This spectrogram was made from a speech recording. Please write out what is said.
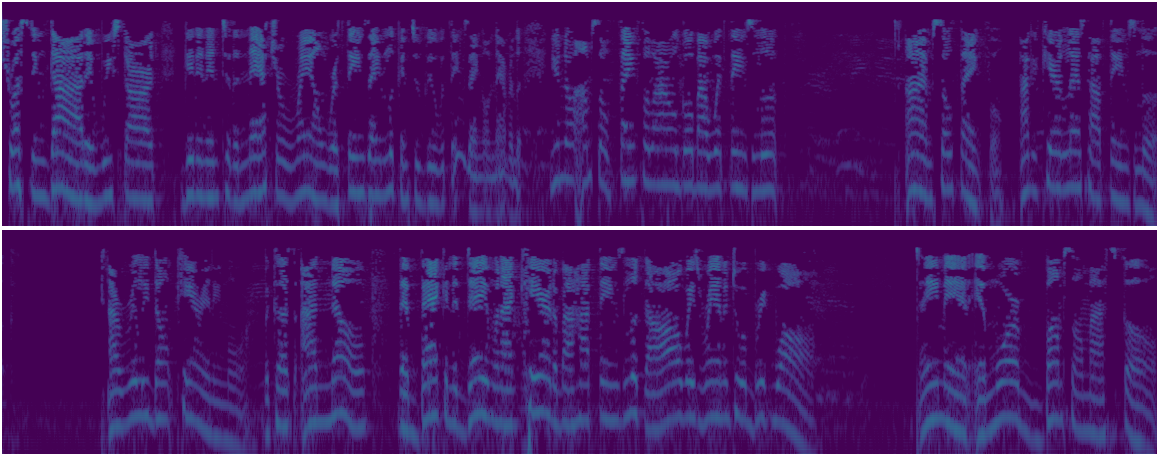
trusting God and we start getting into the natural realm where things ain't looking too good. Where things ain't gonna never look. You know, I'm so thankful I don't go by what things look. I am so thankful. I could care less how things look. I really don't care anymore because I know that back in the day when I cared about how things looked, I always ran into a brick wall. Amen. And more bumps on my skull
